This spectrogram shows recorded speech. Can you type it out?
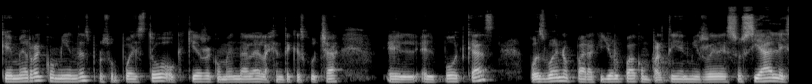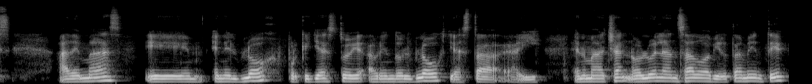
que me recomiendas, por supuesto, o que quieres recomendarle a la gente que escucha el, el podcast, pues bueno, para que yo lo pueda compartir en mis redes sociales. Además, eh, en el blog, porque ya estoy abriendo el blog, ya está ahí en marcha, no lo he lanzado abiertamente,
